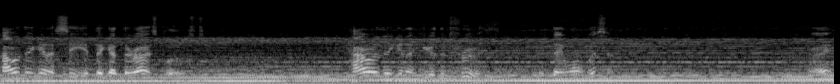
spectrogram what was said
How are they going to see if they got their eyes closed? How are they going to hear the truth if they won't listen? Right?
